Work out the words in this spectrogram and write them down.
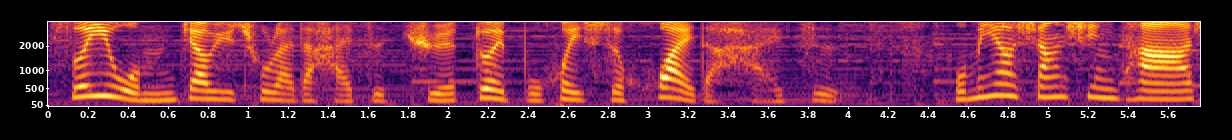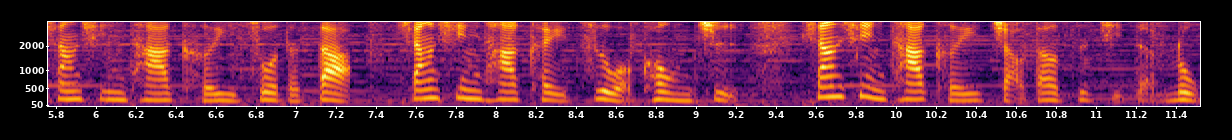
所以，我们教育出来的孩子绝对不会是坏的孩子。我们要相信他，相信他可以做得到，相信他可以自我控制，相信他可以找到自己的路。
